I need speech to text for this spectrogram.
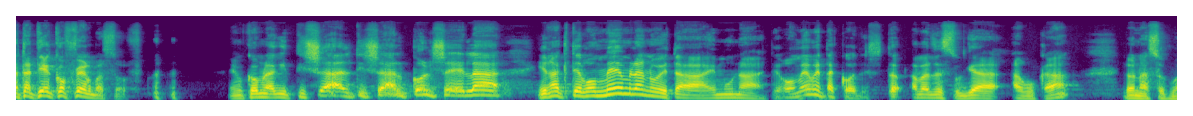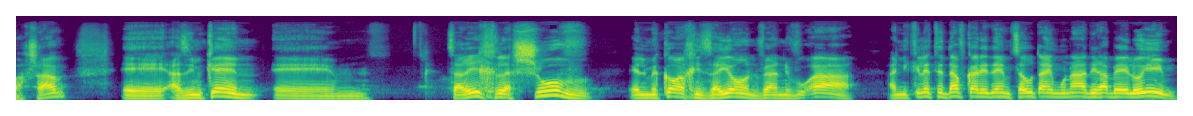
אתה תהיה כופר בסוף. במקום להגיד, תשאל, תשאל, כל שאלה, היא רק תרומם לנו את האמונה, תרומם את הקודש. טוב, אבל זו סוגיה ארוכה, לא נעסוק בה עכשיו. אה, אז אם כן, אה, צריך לשוב אל מקור החיזיון והנבואה הנקלטת דווקא על ידי אמצעות האמונה האדירה באלוהים.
